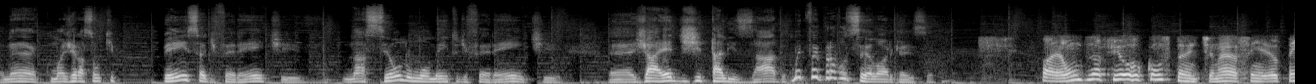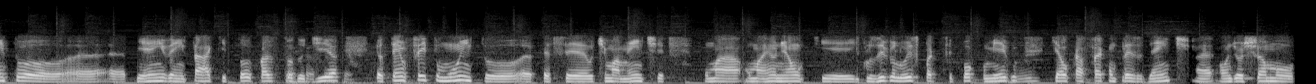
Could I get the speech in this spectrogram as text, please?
né, com uma geração que pensa diferente, nasceu num momento diferente, é, já é digitalizado. Como é que foi para você, Lorca, isso? É um desafio constante, né? Assim, eu tento é, é me reinventar aqui todo, quase todo dia. Eu tenho feito muito, é, PC, ultimamente, uma, uma reunião que, inclusive, o Luiz participou comigo, uhum. que é o Café com o Presidente, é, onde eu chamo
